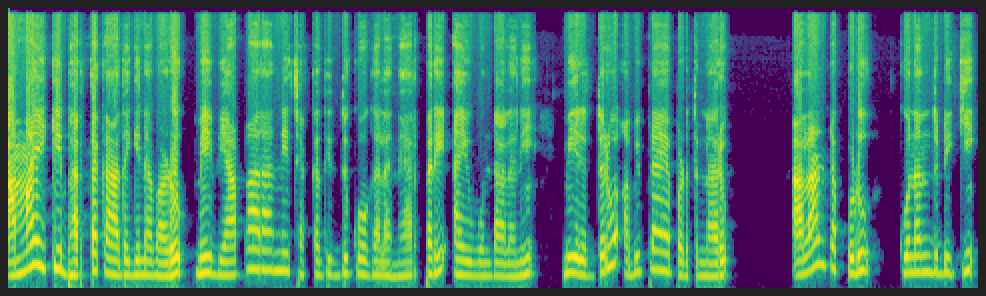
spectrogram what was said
అమ్మాయికి భర్త కాదగినవాడు మీ వ్యాపారాన్ని చక్కదిద్దుకోగల నేర్పరి అయి ఉండాలని మీరిద్దరూ అభిప్రాయపడుతున్నారు. అలాంటప్పుడు కునందుడికి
